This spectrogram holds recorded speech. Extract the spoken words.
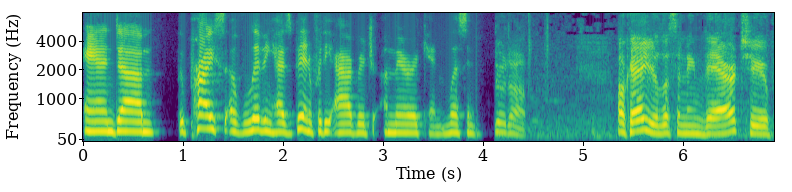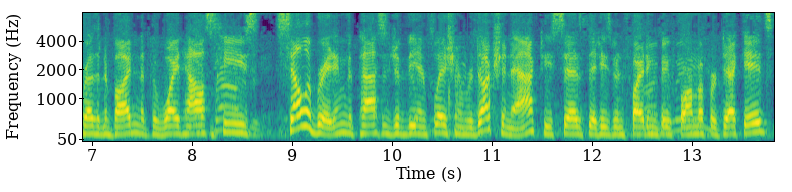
and um, the price of living has been for the average American. Listen. Stood up. Okay, you're listening there to President Biden at the White House. He's celebrating the passage of the Inflation Reduction Act. He says that he's been fighting Big Pharma for decades.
